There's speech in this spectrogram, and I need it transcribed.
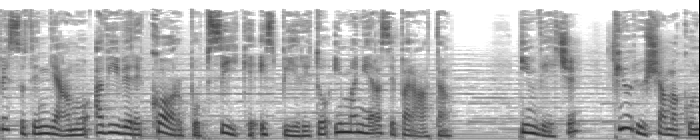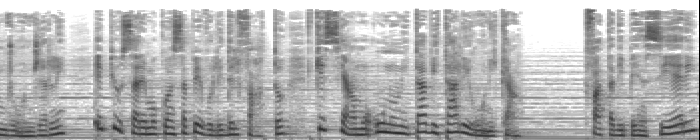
spesso tendiamo a vivere corpo, psiche e spirito in maniera separata. Invece, più riusciamo a congiungerli e più saremo consapevoli del fatto che siamo un'unità vitale unica, fatta di pensieri,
